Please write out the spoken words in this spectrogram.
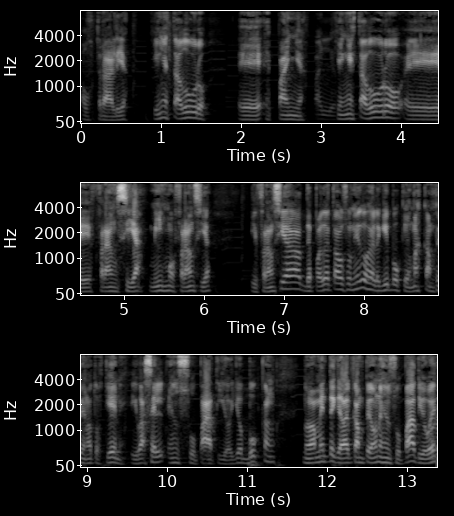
Australia. ¿Quién está duro? Eh, España. España. ¿Quién está duro? Eh, Francia, mismo Francia. Y Francia, después de Estados Unidos, es el equipo que más campeonatos tiene. Y va a ser en su patio. Ellos buscan nuevamente quedar campeones en su patio. ¿ves?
